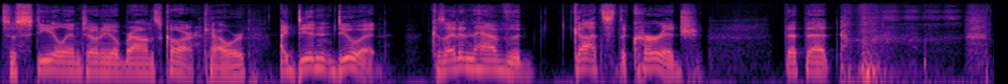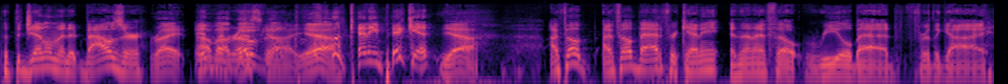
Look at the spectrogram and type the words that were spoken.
to steal Antonio Brown's car. Coward. I didn't do it because I didn't have the guts, the courage that that that the gentleman at Bowser, Right. How about this guy? Yeah. Kenny Pickett. Yeah. I felt I felt bad for Kenny, and then I felt real bad for the guy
